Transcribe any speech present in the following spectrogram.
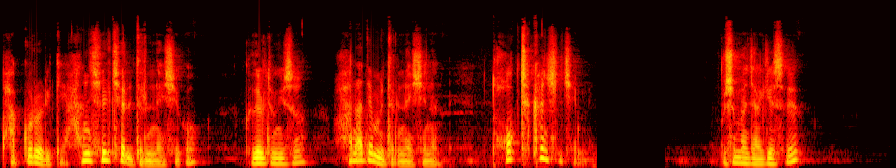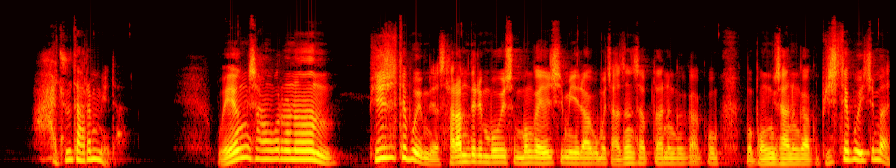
밖으로 이렇게 한 실체를 드러내시고 그들 통해서 하나됨을 드러내시는 독특한 실체입니다. 무슨 말인지 알겠어요? 아주 다릅니다. 외형상으로는 비슷해 보입니다. 사람들이 모여서 뭔가 열심히 일하고 뭐 자선사업도 하는 것 같고 뭐 봉사하는 것 같고 비슷해 보이지만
